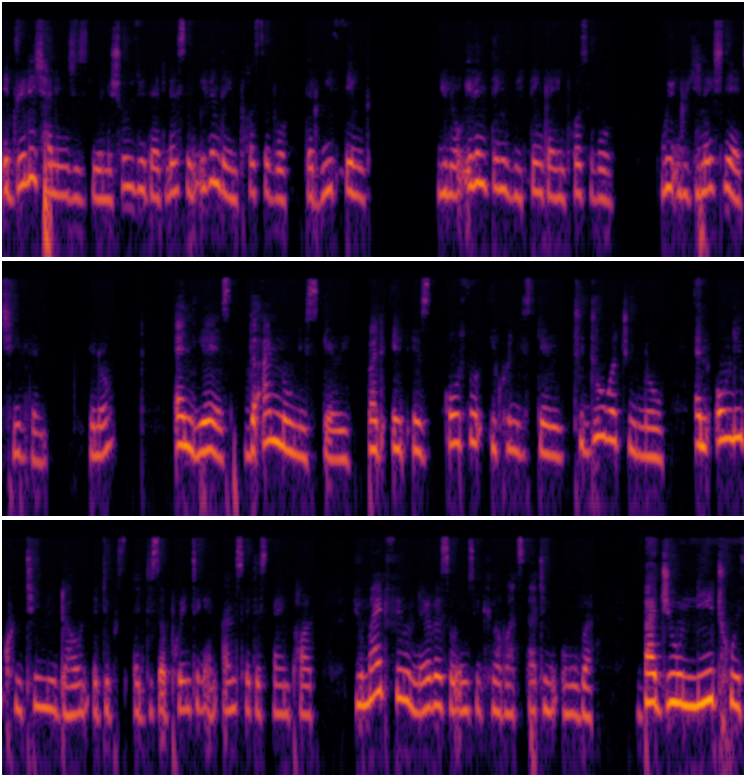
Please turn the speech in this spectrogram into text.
it really challenges you and it shows you that listen even the impossible that we think you know even things we think are impossible we, we can actually achieve them you know and yes the unknown is scary but it is also equally scary to do what you know and only continue down a, a disappointing and unsatisfying path you might feel nervous or insecure about starting over but you need to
